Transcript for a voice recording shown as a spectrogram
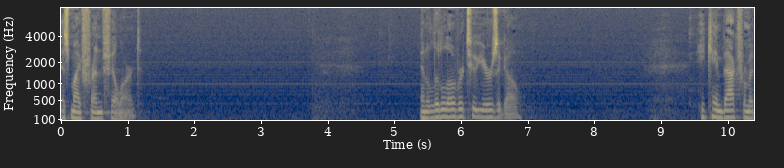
as my friend Phil Arndt. And a little over two years ago, he came back from a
